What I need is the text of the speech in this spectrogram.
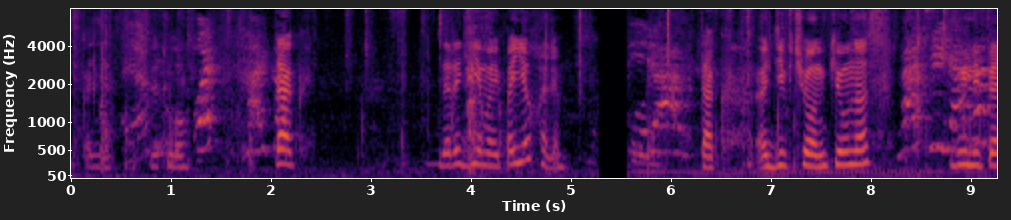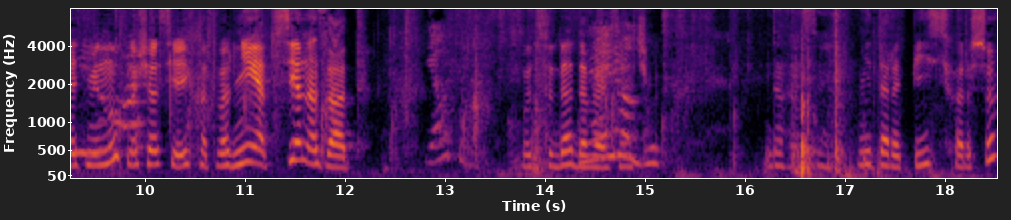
наконец-то светло. Так, дорогие мои, поехали. Так, девчонки у нас были пять минут, но сейчас я их отвожу. Нет, все назад. Вот сюда давай, зайчик. Давай, Зоя. Не торопись, хорошо?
